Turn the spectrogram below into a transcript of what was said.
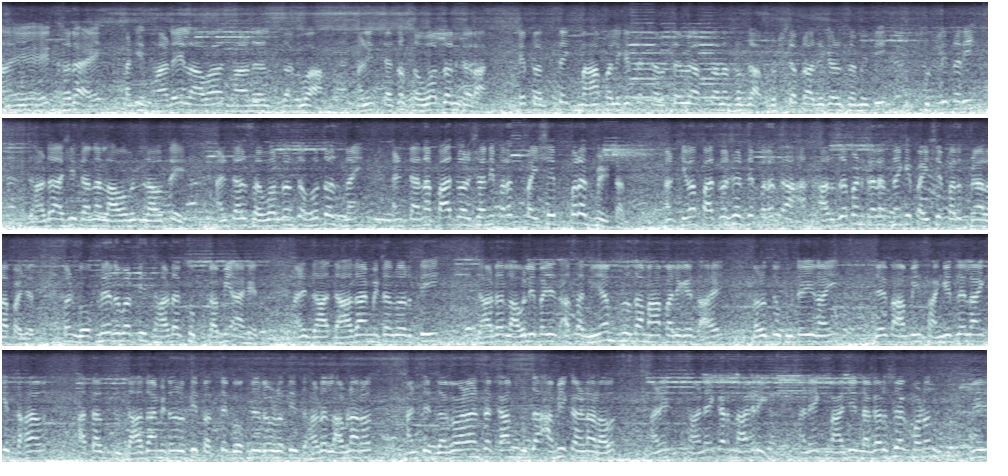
I खरं आहे आणि ती झाडे लावा झाडं जगवा आणि त्याचं संवर्धन करा. हे प्रत्येक महापालिकेचं कर्तव्य असताना सुद्धा वृक्ष प्राधिकरण समिती कुठली तरी झाडं अशी त्यांना लाव लावते आणि त्याचं संवर्धन तर होतच नाही आणि त्यांना पाच वर्षांनी परत पैसे परत मिळतात. आणि किंवा पाच वर्षात ते परत अर्ज पण करत नाही की पैसे परत मिळायला पाहिजेत. पण गोखलेवरती झाडं खूप कमी आहेत आणि दहा दहा दहा मीटरवरती झाडं लावली पाहिजेत असा नियमसुद्धा महापालिकेत आहे. परंतु कुठेही नाही. जे आम्ही सांगितलेलं आहे की दहा आता दहा दहा मीटरवरती प्रत्येक गोखले रोडवरती झाडं लावणार आहोत आणि ते जगवण्याचं कामसुद्धा आम्ही करणार आहोत. आणि ठाणेकर नागरिक आणि एक माझी नगरसेवक म्हणून मी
